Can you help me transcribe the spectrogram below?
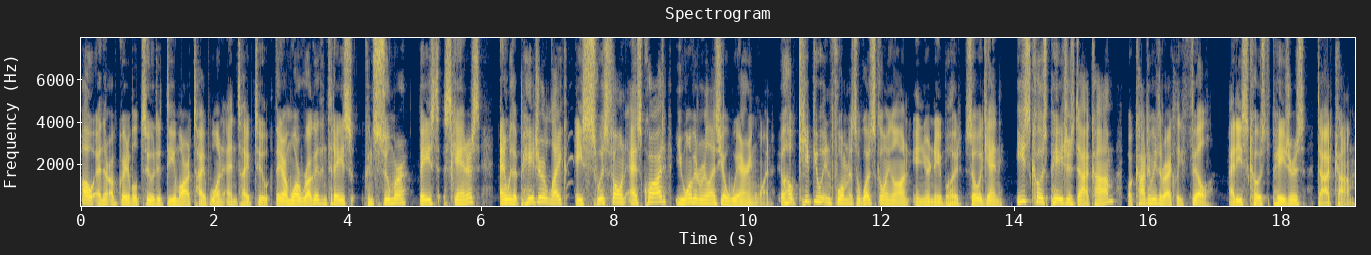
Oh, and they're upgradable too to DMR Type 1 and Type 2. They are more rugged than today's consumer based scanners. And with a pager like a Swissphone S Quad, you won't even realize you're wearing one. It'll help keep you informed as to what's going on in your neighborhood. So again, eastcoastpagers.com or contact me directly, phil at eastcoastpagers.com.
